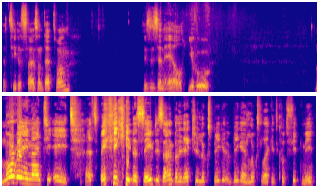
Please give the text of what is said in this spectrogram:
let's see the size on that one. This is an L. Yoo-hoo! Norway 98. That's basically the same design, but it actually looks big, big and looks like it could fit me.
